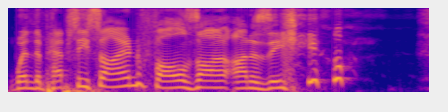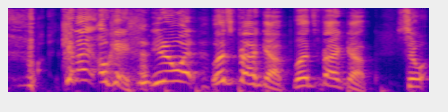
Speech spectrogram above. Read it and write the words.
when the Pepsi sign falls on, on Ezekiel. can I? Okay, you know what? Let's back up. Let's back up. So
